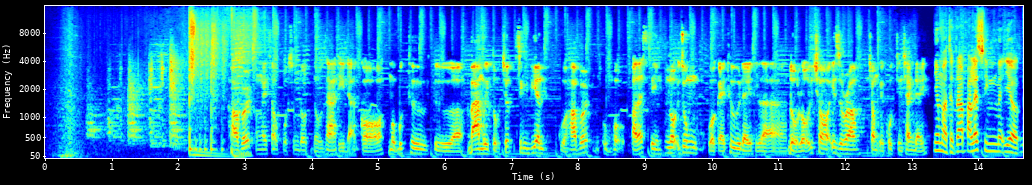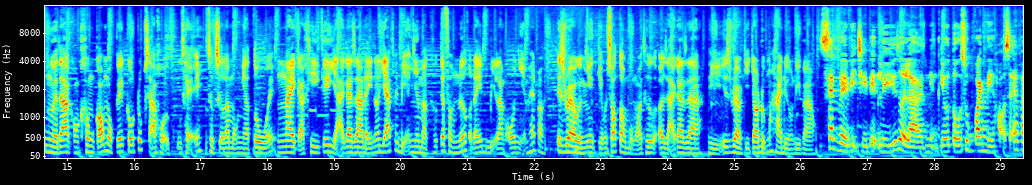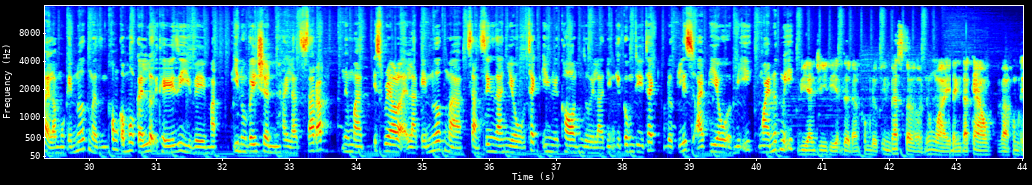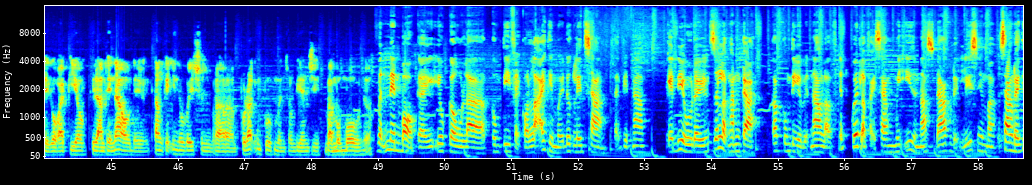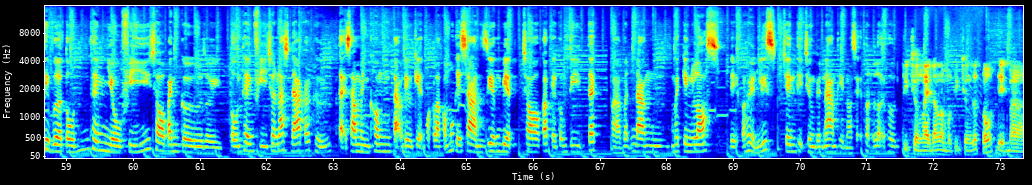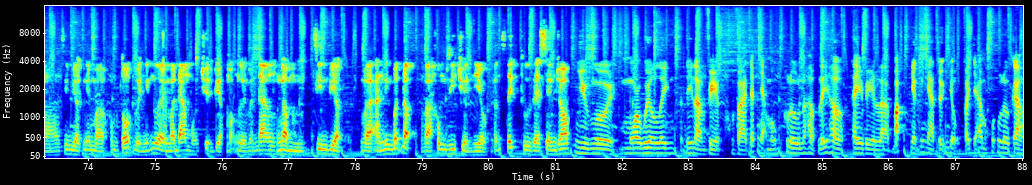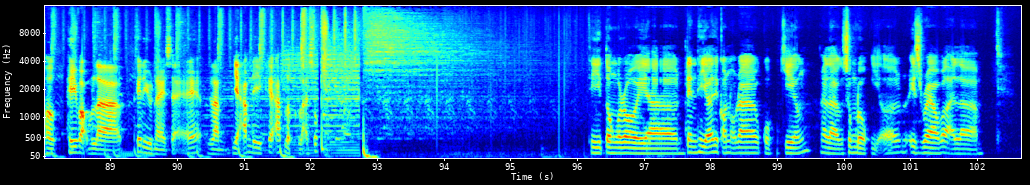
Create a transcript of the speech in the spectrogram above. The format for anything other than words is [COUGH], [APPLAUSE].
Harvard ngay sau cuộc xung đột nổ ra thì đã có một bức thư từ 30 ờ, tổ chức sinh viên của Harvard ủng hộ Palestine. Nội dung của cái thư đấy thì là đổ lỗi cho Israel trong cái cuộc chiến tranh đấy. Nhưng mà thực ra Palestine bây giờ người ta còn không có một cái cấu trúc xã hội cụ thể. Thực sự là một nhà tù ấy. Ngay cả khi cái giải Gaza đấy nó giáp với biển nhưng mà cái phần nước ở đấy bị làm ô nhiễm hết rồi. Israel gần như kiểm soát toàn bộ mọi thứ ở giải Gaza thì Israel chỉ cho đúng hai đường đi vào. Xét về vị trí địa lý rồi là những yếu tố xung quanh thì họ sẽ phải là một cái nước mà không có một cái lợi thế gì về mặt innovation hay là startup nhưng mà Israel lại là cái nước mà sản sinh ra nhiều tech unicorn rồi là những cái công ty tech được list IPO ở Mỹ ngoài nước Mỹ. VNG thì hiện giờ đang không được investor ở nước ngoài đánh giá cao và không thể go IPO thì làm thế nào để tăng cái innovation và product improvement trong VNG và Momo nữa? Vẫn nên bỏ cái yêu cầu là công ty phải có lãi thì mới được lên sàn tại Việt Nam cái điều đấy rất là ngăn cản. Các công ty ở Việt Nam là nhất quyết là phải sang Mỹ rồi Nasdaq để list nhưng mà sang đấy thì vừa tốn thêm nhiều phí cho banker rồi tốn thêm phí cho Nasdaq các thứ. Tại sao mình không tạo điều kiện hoặc là có một cái sàn riêng biệt cho các cái công ty tech mà vẫn đang making loss để có thể list trên thị trường Việt Nam thì nó sẽ thuận lợi hơn? Thị trường này đang là một thị trường rất tốt để mà xin việc nhưng mà không tốt với những người mà đang muốn chuyển việc. Mọi người vẫn đang ngầm xin việc và an ninh bất động và không di chuyển nhiều. Vẫn stick to the same job. Nhiều người more willing đi làm việc và chấp nhận một mức lương nó hợp lý hơn thay vì là bắt những cái nhà tuyển dụng phải trả một mức lương cao hơn. Hy vọng là cái điều này sẽ làm giảm đi cái áp lực lãi suất. Thì tuần vừa rồi uh, trên thế giới thì có nổ ra cuộc chiến hay là xung đột giữa Israel với lại là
